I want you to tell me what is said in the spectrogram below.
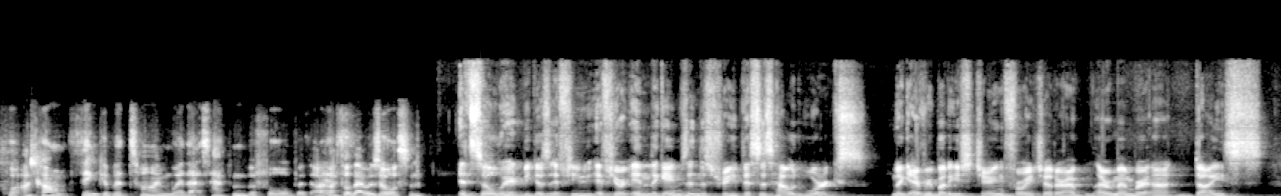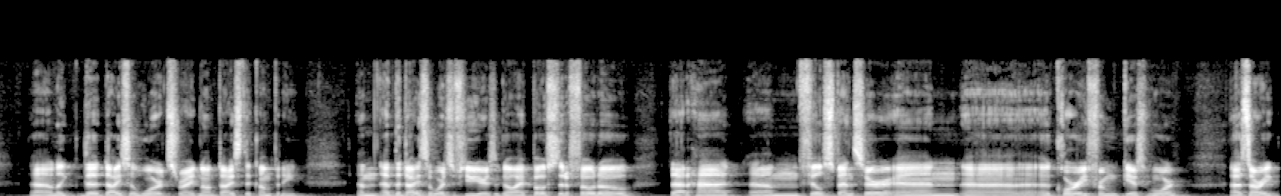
quite. I can't think of a time where that's happened before, but I, I thought that was awesome. It's so weird because if you if you're in the games industry, this is how it works. Like everybody is cheering for each other. I, I remember at Dice, uh, like the Dice Awards, right? Not Dice the company. Um, at the Dice Awards a few years ago, I posted a photo that had um, Phil Spencer and uh, Cory from Gears of War. Uh, sorry,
